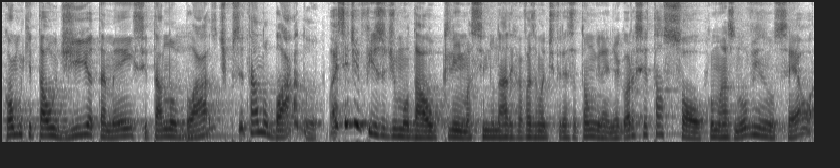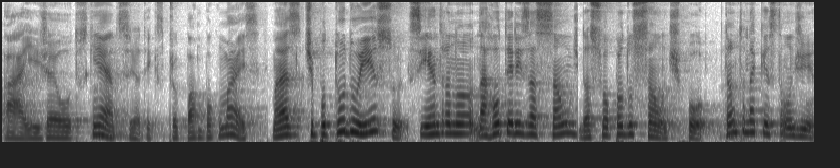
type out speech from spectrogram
como que tá o dia também, se tá nublado, tipo, se tá nublado, vai ser difícil de mudar o clima assim do nada que vai fazer uma diferença tão grande. Agora se tá sol com umas nuvens no céu, aí já é outros 500, você já tem que se preocupar um pouco mais. Mas, tipo, tudo isso se entra no, na roteirização da sua produção. Tipo, tanto na questão de,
